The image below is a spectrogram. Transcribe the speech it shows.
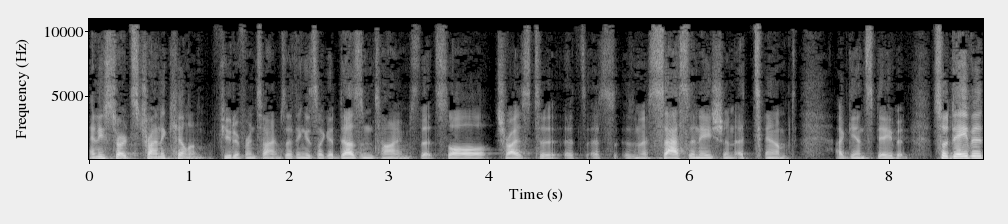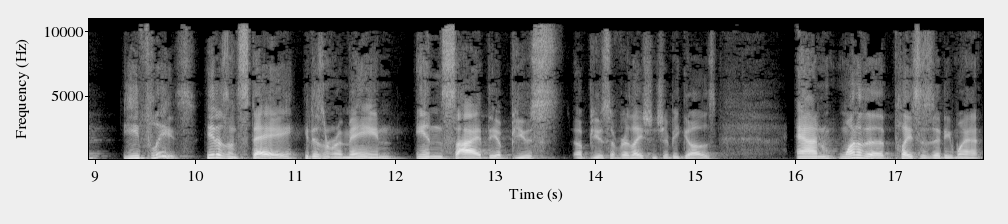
And he starts trying to kill him a few different times. I think it's like a dozen times that Saul tries to, it's, it's an assassination attempt against David. So David, he flees. He doesn't stay, he doesn't remain inside the abuse, abusive relationship. He goes. And one of the places that he went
